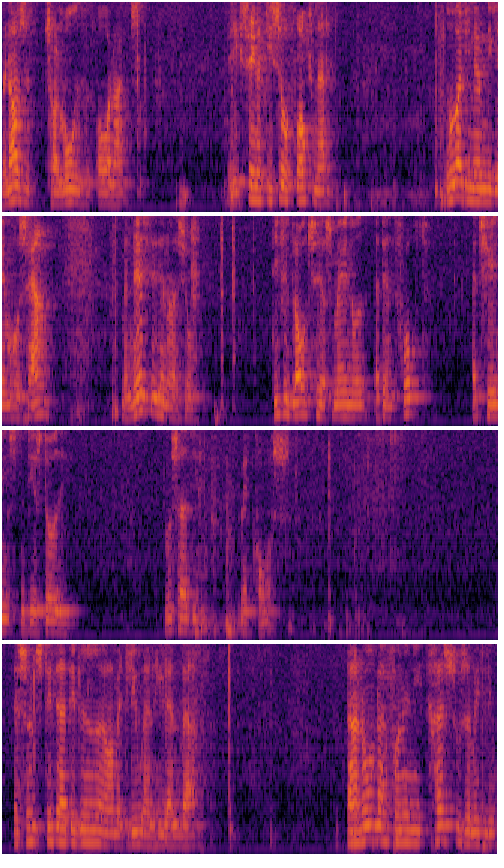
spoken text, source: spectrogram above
men også tålmodighed over lang tid. Det er ikke sikkert, de så frugten af det. Nu var de nemlig hjemme hos Herren. Men næste generation, de fik lov til at smage noget af den frugt af tjenesten, de har stået i. Nu sad de med et kors. Jeg synes, det der, det vidner om, at et liv er en helt anden verden. Der er nogen, der har fundet i Kristus af mit liv.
